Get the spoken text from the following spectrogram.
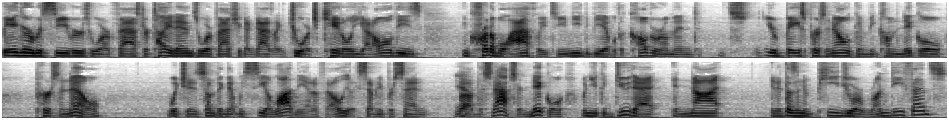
bigger receivers who are faster, tight ends who are faster. You got guys like George Kittle. You got all these incredible athletes. You need to be able to cover them, and your base personnel can become nickel personnel, which is something that we see a lot in the NFL. Like seventy percent of the snaps are nickel. When you could do that and not, and it doesn't impede your run defense.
